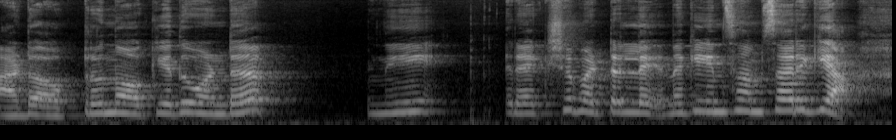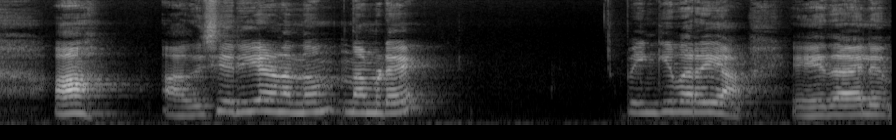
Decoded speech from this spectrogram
ആ ഡോക്ടർ നോക്കിയത് കൊണ്ട് നീ രക്ഷപ്പെട്ടല്ലേ? എന്നൊക്കെ ഇനി സംസാരിക്കുക ആ അത് ശരിയാണെന്നും നമ്മുടെ പിങ്കി പറയാ. ഏതായാലും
